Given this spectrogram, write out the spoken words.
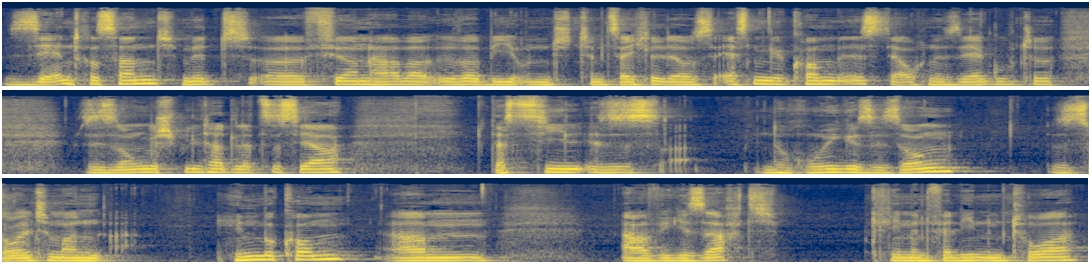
sehr interessant mit äh, Firnhaber, Överby und Tim Zechel, der aus Essen gekommen ist, der auch eine sehr gute Saison gespielt hat letztes Jahr. Das Ziel ist es, eine ruhige Saison sollte man hinbekommen. Ähm, aber wie gesagt, Clement Verlin im Tor,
